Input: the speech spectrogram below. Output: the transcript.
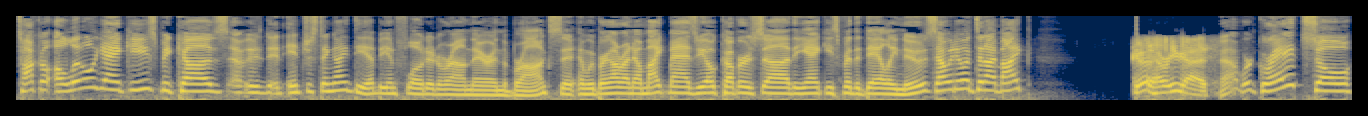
talk a, a little Yankees because uh, an interesting idea being floated around there in the Bronx. And we bring on right now Mike Mazzeo, covers uh, the Yankees for the Daily News. How are we doing tonight, Mike? Good. How are you guys? Yeah, we're great. So,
